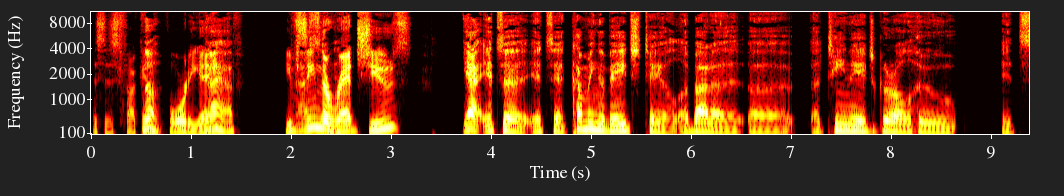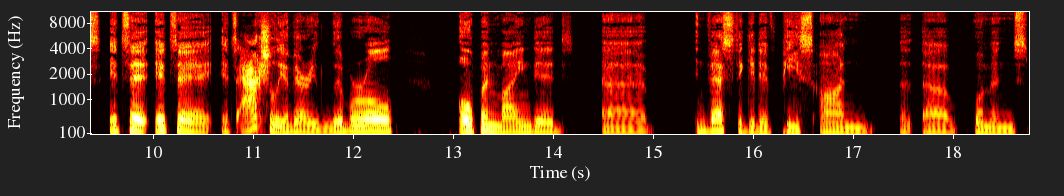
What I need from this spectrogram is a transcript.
This is fucking No, 48. I have. You've seen, seen The it. Red Shoes? Yeah, it's a it's a coming of age tale about a a, a teenage girl who it's it's a it's a it's actually a very liberal, open minded, uh, investigative piece on a, a woman's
